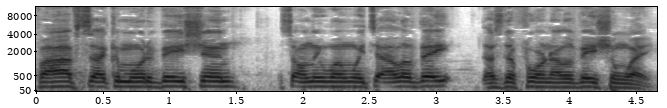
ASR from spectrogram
Five second motivation. It's only one way to elevate. That's the foreign elevation way.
